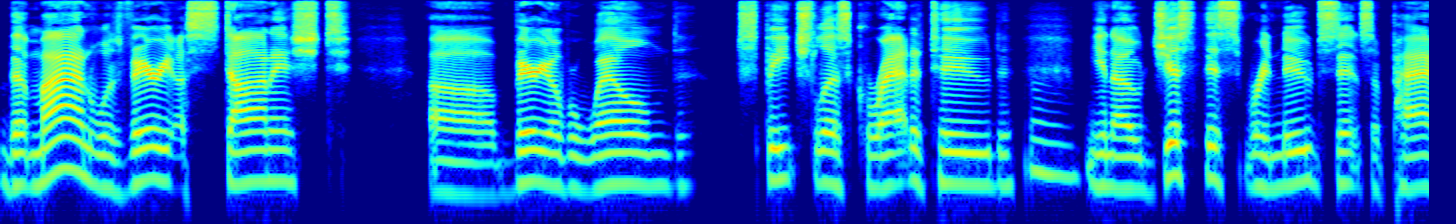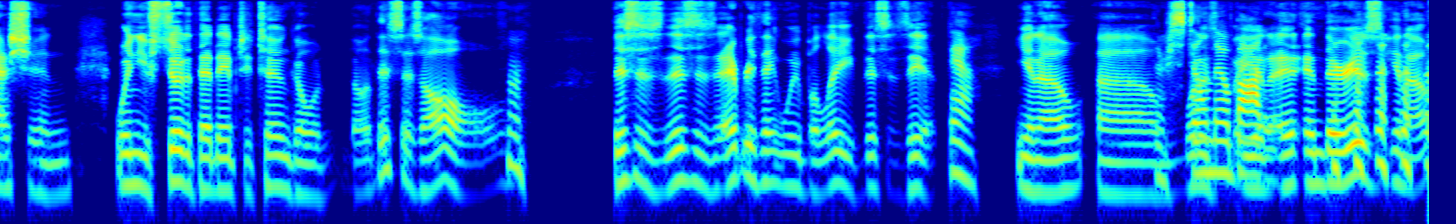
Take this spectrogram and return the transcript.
the mind was very astonished uh very overwhelmed speechless gratitude Mm. you know, just this renewed sense of passion when you stood at that empty tomb going, oh, this is all. Hmm. This is this is everything we believe. This is it. Yeah. You know, um, what still is- no you know, body. and, and there is, you know,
